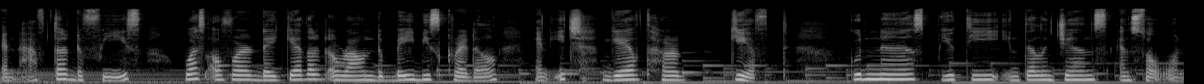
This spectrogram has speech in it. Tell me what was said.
And after the feast was over, they gathered around the baby's cradle and each gave her gift goodness, beauty, intelligence, and so on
